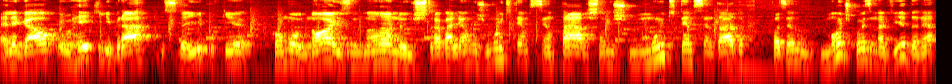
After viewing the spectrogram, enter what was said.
é legal eu reequilibrar isso daí, porque como nós, humanos, trabalhamos muito tempo sentados, estamos muito tempo sentados fazendo um monte de coisa na vida, né?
